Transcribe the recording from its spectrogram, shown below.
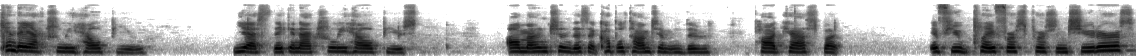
can they actually help you? Yes, they can actually help you. I'll mention this a couple times in the podcast, but if you play first person shooters,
